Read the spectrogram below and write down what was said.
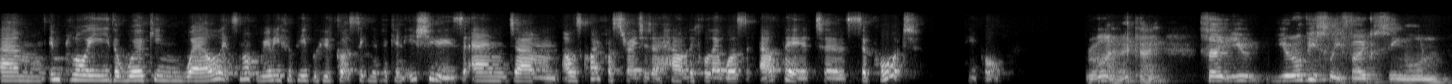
um, employee the working well. It's not really for people who've got significant issues. And um, I was quite frustrated at how little there was out there to support people. Right. Okay. So you you're obviously focusing on.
